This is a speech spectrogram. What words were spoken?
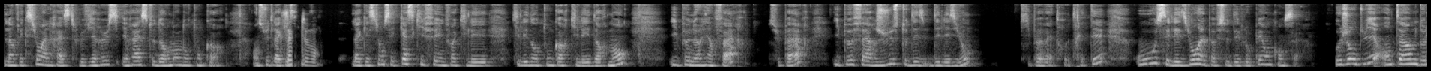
l'infection, elle reste. Le virus, il reste dormant dans ton corps. Ensuite, la Exactement. question, la question, c'est qu'est-ce qu'il fait une fois qu'il est, qu'il est dans ton corps, qu'il est dormant? Il peut ne rien faire. Super. Il peut faire juste des, lésions qui peuvent être traitées, ou ces lésions, elles peuvent se développer en cancer. Aujourd'hui, en termes de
